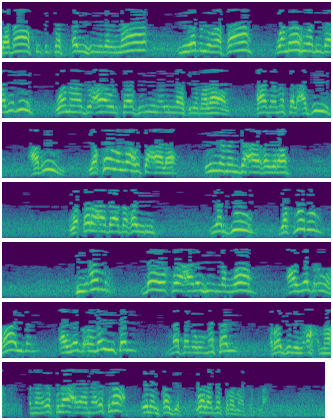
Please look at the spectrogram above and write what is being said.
كباسط كفيه إلى الماء ليبلغ فاه وما هو ببالغه وما دعاء الكافرين إلا في ضلال. هذا مثل عجيب عظيم. يقول الله تعالى إن من دعا غيره وقرع باب غيره يرجوه يطلبه في أمر لا يقوى عليه إلا الله. أو يدعو غائبا أو يدعو ميتا. مثله مثل رجل أحمق ما يطلع يا ما يطلع إلى الفجر ولا قطرة ما تطلع.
